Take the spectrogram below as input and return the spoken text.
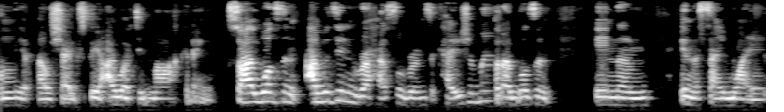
on the Bell Shakespeare, I worked in marketing. So I wasn't, I was in rehearsal rooms occasionally, but I wasn't in them in the same way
